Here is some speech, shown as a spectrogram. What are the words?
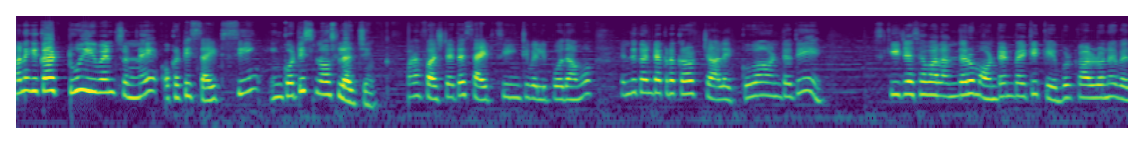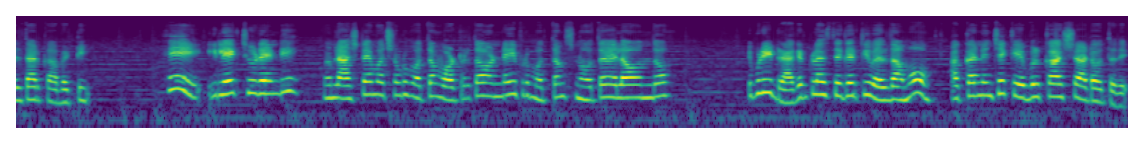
మనకి ఇక్కడ టూ ఈవెంట్స్ ఉన్నాయి. ఒకటి సైట్ సీయింగ్ ఇంకోటి స్నో స్లెడ్జింగ్ మనం ఫస్ట్ అయితే సైట్ సీయింగ్కి వెళ్ళిపోదాము. ఎందుకంటే అక్కడ క్రౌడ్ చాలా ఎక్కువగా ఉంటుంది. స్కీ చేసే వాళ్ళందరూ మౌంటైన్ పైకి కేబుల్ కార్లోనే వెళ్తారు కాబట్టి. హే ఈ లేక్ చూడండి. మేము లాస్ట్ టైం వచ్చినప్పుడు మొత్తం వాటర్తో ఉండే ఇప్పుడు మొత్తం స్నోతో ఎలా ఉందో. ఇప్పుడు ఈ డ్రాగన్ ప్లాస్ దగ్గరికి వెళ్దాము. అక్కడి నుంచే కేబుల్ కార్ స్టార్ట్ అవుతుంది.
